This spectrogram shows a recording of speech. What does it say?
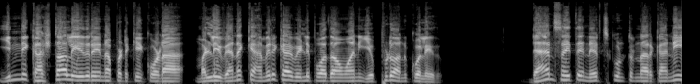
ఇన్ని కష్టాలు ఎదురైనప్పటికీ కూడా మళ్ళీ వెనక్కి అమెరికా వెళ్ళిపోదాం అని ఎప్పుడూ అనుకోలేదు. డాన్స్ అయితే నేర్చుకుంటున్నారు కానీ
